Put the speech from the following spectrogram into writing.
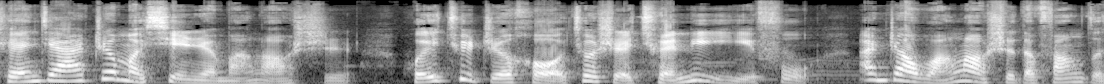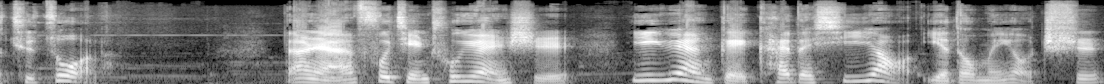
全家这么信任王老师，回去之后就是全力以赴，按照王老师的方子去做了。当然，父亲出院时，医院给开的西药也都没有吃。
